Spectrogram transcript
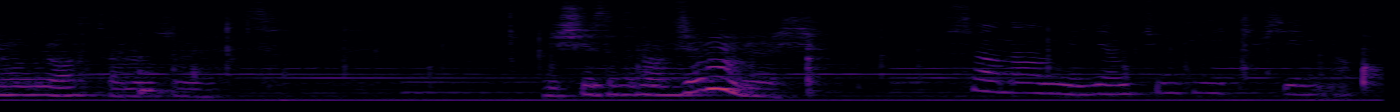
Ne olur haftan olsun evet. Bir şey satın alacağım mı Miray? Şu an almayacağım çünkü hiçbir şeyim yok.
